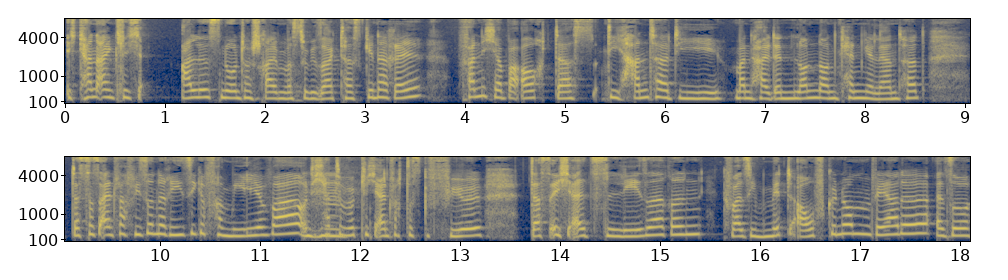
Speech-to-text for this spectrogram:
ich kann eigentlich alles nur unterschreiben, was du gesagt hast. Generell fand ich aber auch, dass die Hunter, die man halt in London kennengelernt hat, dass das einfach wie so eine riesige Familie war. Und mhm. ich hatte wirklich einfach das Gefühl, dass ich als Leserin quasi mit aufgenommen werde. Also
